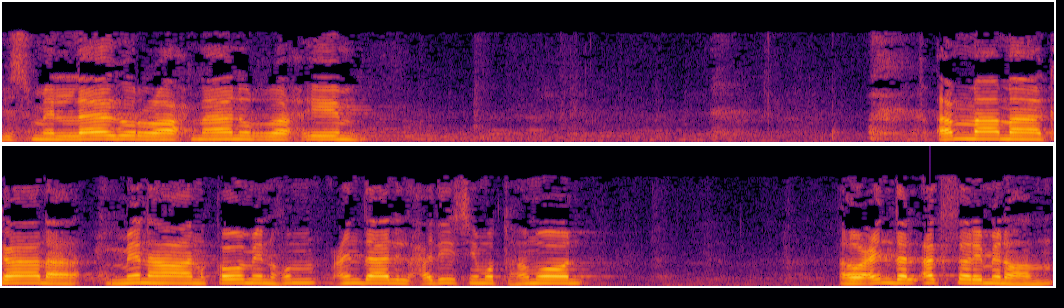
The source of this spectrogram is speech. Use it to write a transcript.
بسم الله الرحمن الرحيم أما ما كان منها عن قوم هم عند أهل الحديث متهمون أو عند الأكثر منهم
